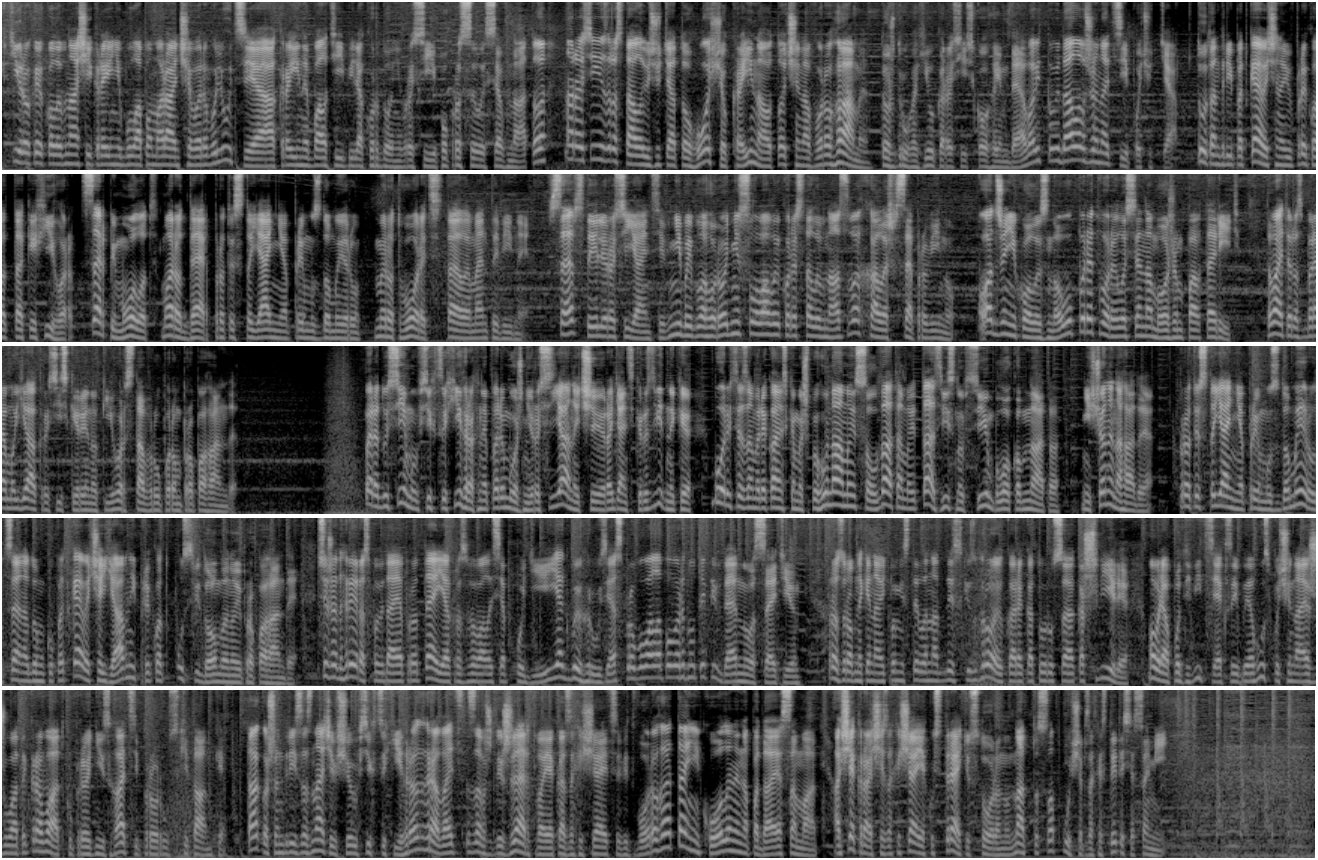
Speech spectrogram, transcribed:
В ті роки, коли в нашій країні була помаранчева революція, а країни Балтії біля кордонів Росії попросилися в НАТО, на Росії зростало відчуття того, що країна оточена ворогами. Тож друга гілка російського геймдева відповідала вже на ці почуття. Тут Андрій Петкевич навів приклад таких ігор: Серп і молот, мародер, протистояння, примус до миру, миротворець та елементи війни. Все в стилі росіянців, ніби й благородні слова використали в назвах, але ж все про війну. Отже, ніколи знову перетворилося на можем повторіть. Давайте розберемо, як російський ринок ігор став рупором пропаганди. Передусім, у всіх цих іграх непереможні росіяни чи радянські розвідники борються з американськими шпигунами, солдатами та, звісно, всім блоком НАТО. Ніщо не нагадує. Протистояння примус до миру це, на думку Петкевича, явний приклад усвідомленої пропаганди. Сюжет гри розповідає про те, як розвивалися події, якби Грузія спробувала повернути південну Осетію. Розробники навіть помістили на диск із грою карикатуру Саакашвілі. Мовляв, подивіться, як цей боягуз починає жувати краватку при одній згадці про руські танки. Також Андрій зазначив, що у всіх цих іграх гравець завжди жертва, яка захищається від ворога та ніколи не нападає сама. А ще краще захищає якусь третю сторону, надто слабку, щоб захиститися самій.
